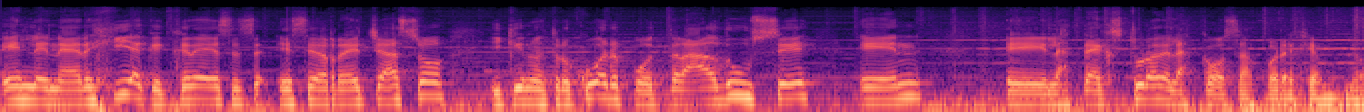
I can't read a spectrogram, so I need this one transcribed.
es la energía que crea ese, rechazo y que nuestro cuerpo traduce en eh, las texturas de las cosas, por ejemplo.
